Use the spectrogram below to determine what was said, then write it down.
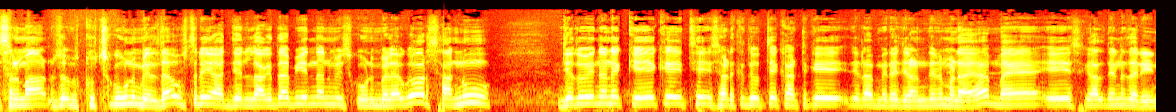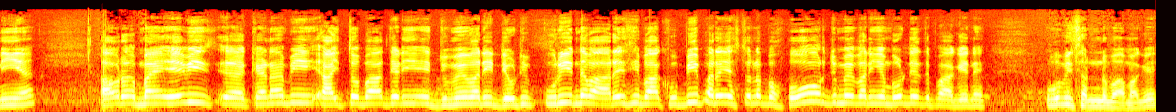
ਸਨਮਾਨ ਸਕੂਨ ਮਿਲਦਾ ਉਸ ਤਰ੍ਹਾਂ ਹੀ ਅੱਜ ਲੱਗਦਾ ਵੀ ਇਹਨਾਂ ਨੂੰ ਵੀ ਸਕੂਨ ਮਿਲੇਗਾ ਔਰ ਸਾਨੂੰ ਜਦੋਂ ਇਹਨਾਂ ਨੇ ਕੇਕ ਇੱਥੇ ਸੜਕ ਦੇ ਉੱਤੇ ਕੱਟ ਕੇ ਜਿਹੜਾ ਮੇਰਾ ਜਨਮ ਦਿਨ ਮਨਾਇਆ, ਮੈਂ ਇਸ ਗੱਲ ਦੇ ਇਹਨਾਂ ਦਾ ঋਣੀ ਆ ਔਰ ਮੈਂ ਇਹ ਵੀ ਕਹਿਣਾ ਵੀ ਅੱਜ ਤੋਂ ਬਾਅਦ ਜਿਹੜੀ ਇਹ ਜ਼ਿੰਮੇਵਾਰੀ ਡਿਊਟੀ ਪੂਰੀ ਨਿਭਾ ਰਹੇ ਸੀ ਬਾਖੂਬੀ ਪਰ ਇਸ ਤੋਂ ਇਲਾਵਾ ਹੋਰ ਜ਼ਿੰਮੇਵਾਰੀਆਂ ਮੋਢੇ ਤੇ ਪਾ ਗਏ ਨੇ ਉਹ ਵੀ ਸਾਨੂੰ ਨਿਭਾਵਾਂਗੇ।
